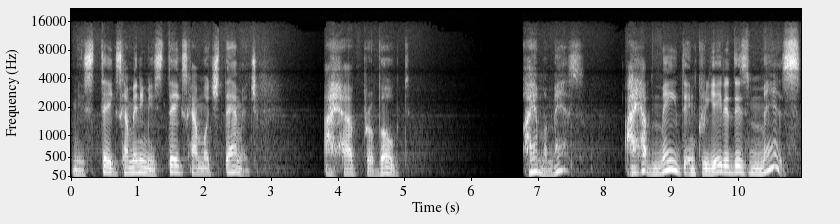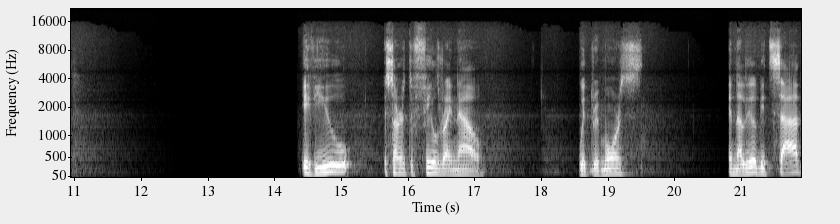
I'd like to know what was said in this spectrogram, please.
mistakes, how many mistakes, how much damage I have provoked. I am a mess. I have made and created this mess. If you started to feel right now with remorse and a little bit sad,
